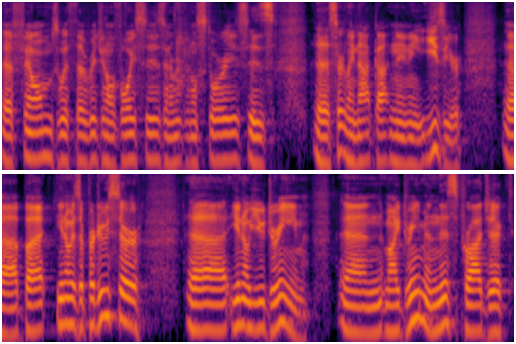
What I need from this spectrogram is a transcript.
uh, films with original voices and original stories is uh, certainly not gotten any easier. Uh, but, you know, as a producer, uh, you know, you dream. And my dream in this project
